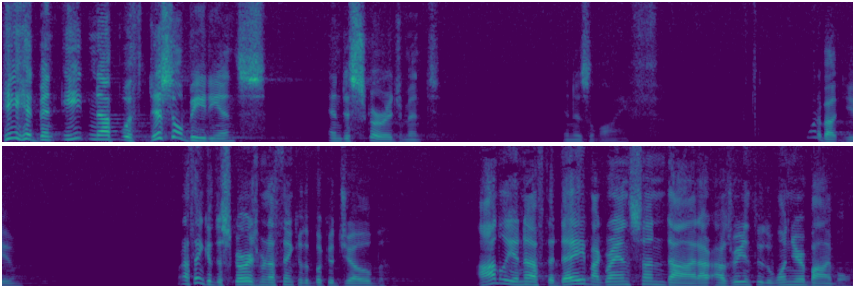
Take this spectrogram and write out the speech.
He had been eaten up with disobedience and discouragement in his life. What about you? When I think of discouragement, I think of the book of Job. Oddly enough, the day my grandson died, I, I was reading through the one year Bible.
